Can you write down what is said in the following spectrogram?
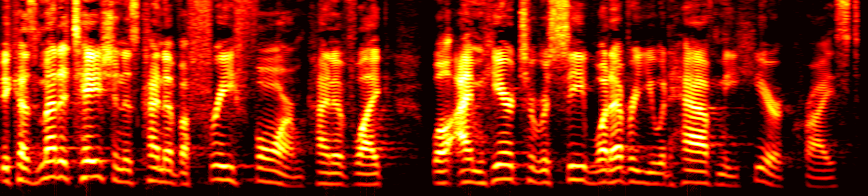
because meditation is kind of a free form, kind of like, well, I'm here to receive whatever you would have me hear, Christ.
